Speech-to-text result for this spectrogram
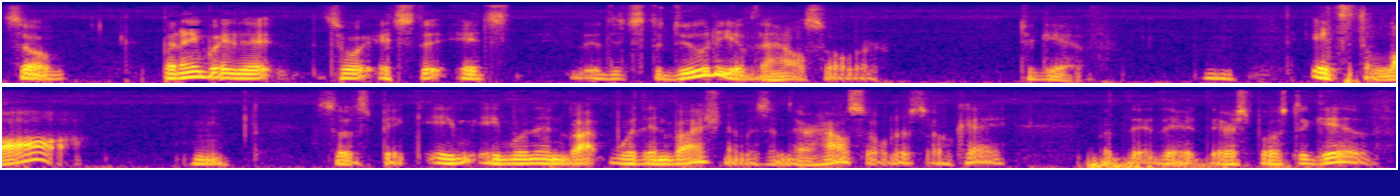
So, but anyway, so it's the it's it's the duty of the householder to give. Mm-hmm. It's the law, mm-hmm. so to speak. Even, within within Vaishnavism, they're householders, okay, but they they're, they're supposed to give.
